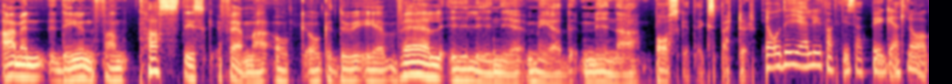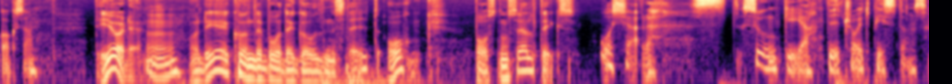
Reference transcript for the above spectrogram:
Ja, men det är ju en fantastisk femma och, och du är väl i linje med mina basketexperter. Ja, och det gäller ju faktiskt att bygga ett lag också. Det gör det. Mm. Och det kunde både Golden State och Boston Celtics. Och kära sunkiga Detroit Pistons.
